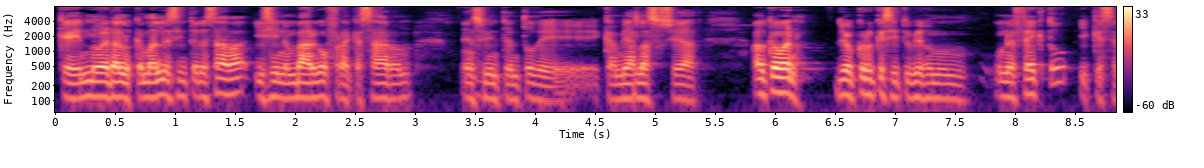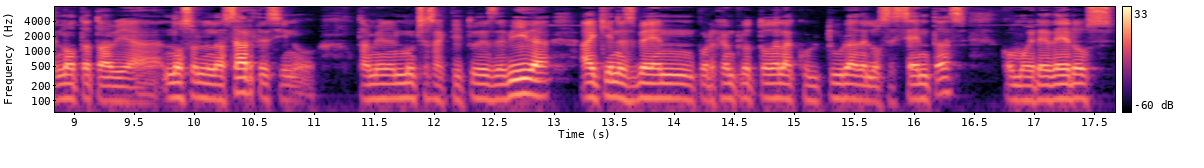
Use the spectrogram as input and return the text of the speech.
que no era lo que más les interesaba, y sin embargo fracasaron en su intento de cambiar la sociedad. Aunque bueno, yo creo que sí tuvieron un, efecto y que se nota todavía no solo en las artes, sino también en muchas actitudes de vida. Hay quienes ven, por ejemplo, toda la cultura de los sesentas como herederos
